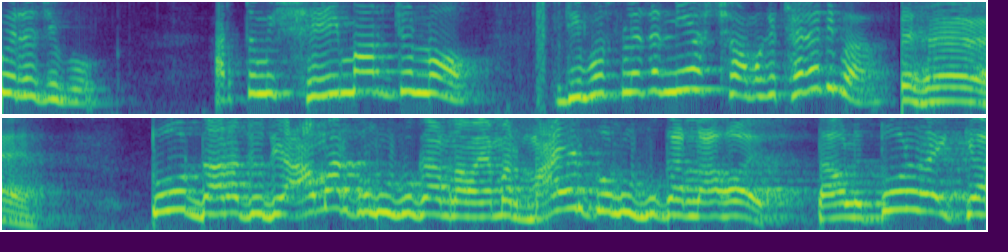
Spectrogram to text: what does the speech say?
মরে যাব। আর তুমি সেই মার জন্য ডিভোর্স লেটার নিয়ে আসছো আমাকে ছেড়ে দিবা? হ্যাঁ তোর দ্বারা যদি আমার কোনো উপকার না হয় আমার মায়ের কোনো উপকার না হয় তাহলে তোর রাইকা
